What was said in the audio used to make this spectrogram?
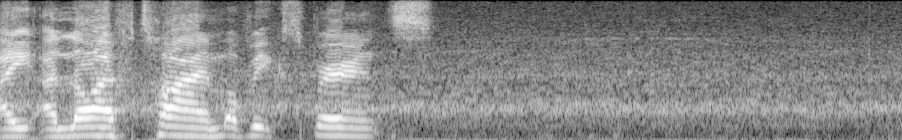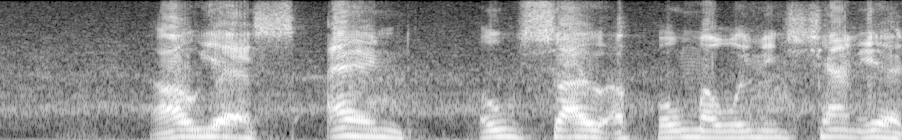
a, a lifetime of experience. Oh yes, and also a former women's champion.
